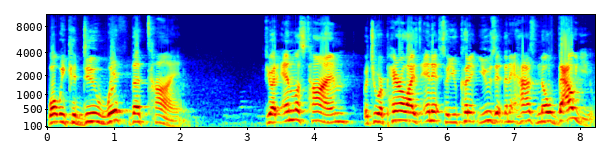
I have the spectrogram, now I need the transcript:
what we could do with the time. If you had endless time, but you were paralyzed in it so you couldn't use it, then it has no value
